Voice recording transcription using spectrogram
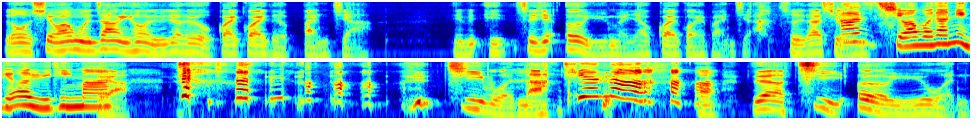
然后写完文章以后，你们就给我乖乖的搬家，你们一这些鳄鱼们要乖乖搬家。所以他写他写完文章念给鳄鱼听吗？对啊，祭文呐、啊！天哪！啊，这叫祭鳄鱼文。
